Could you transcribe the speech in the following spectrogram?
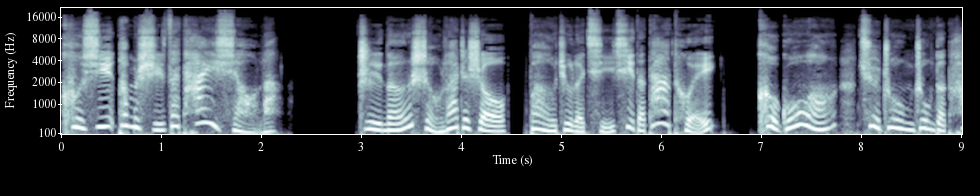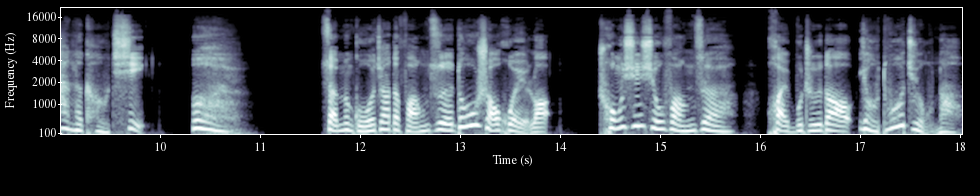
可惜他们实在太小了，只能手拉着手抱住了琪琪的大腿。可国王却重重的叹了口气：“唉，咱们国家的房子都烧毁了，重新修房子还不知道要多久呢。”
